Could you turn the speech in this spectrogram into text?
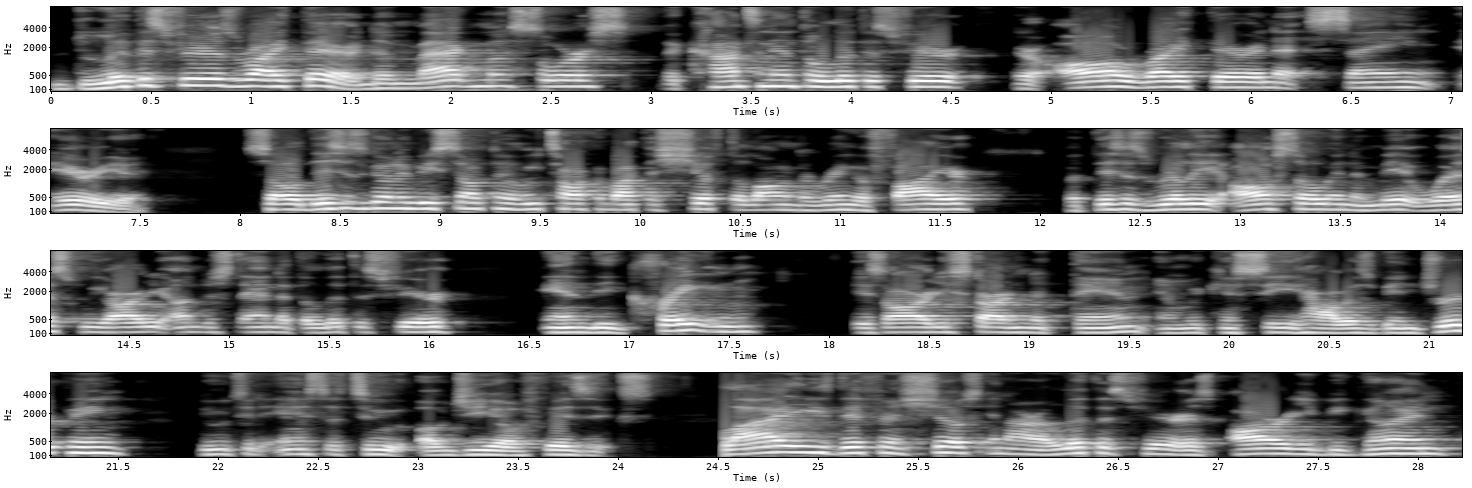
the lithosphere is right there. The magma source, the continental lithosphere, they're all right there in that same area. So this is going to be something we talk about the shift along the ring of fire. But this is really also in the Midwest. We already understand that the lithosphere and the craton is already starting to thin, and we can see how it's been dripping due to the Institute of Geophysics. A lot of these different shifts in our lithosphere has already begun.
